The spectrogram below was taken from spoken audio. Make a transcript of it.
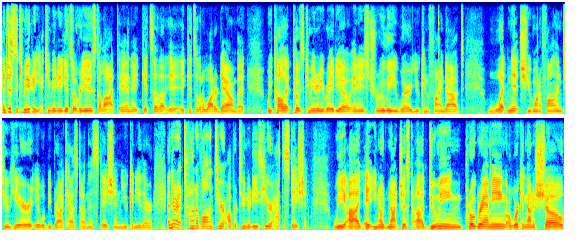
and just the community. A community gets overused a lot and it gets a it gets a little watered down, but we call it Coast Community Radio and is truly where you can find out what niche you want to fall into here, it will be broadcast on this station. You can either, and there are a ton of volunteer opportunities here at the station. We, uh, eh, you know, not just uh, doing programming or working on a show,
